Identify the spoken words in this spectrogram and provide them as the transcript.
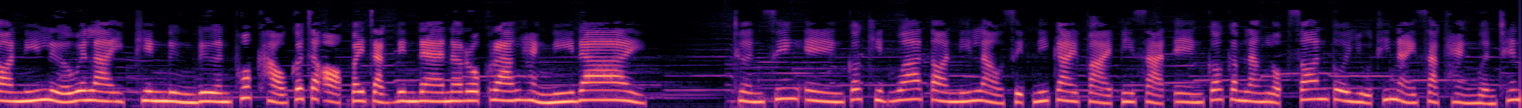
ตอนนี้เหลือเวลาอีกเพียงหนึ่งเดือน พวกเขาก็จะออกไปจากดินแดนนรกร้างแห่งนี้ได้เฉินซี่งเองก็คิดว่าตอนนี้เหล่าสิทธินิกายฝ่ายปีศาจเองก็กำลังหลบซ่อนตัวอยู่ที่ไหนสักแห่งเหมือนเช่น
